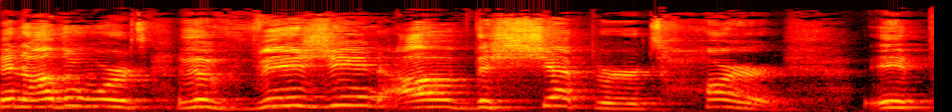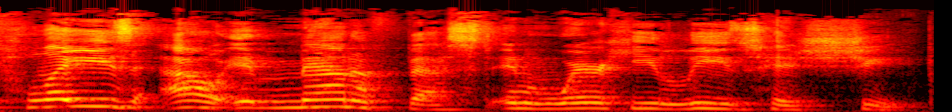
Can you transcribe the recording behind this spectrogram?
In other words, the vision of the shepherd's heart, it plays out, it manifests in where he leads his sheep.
